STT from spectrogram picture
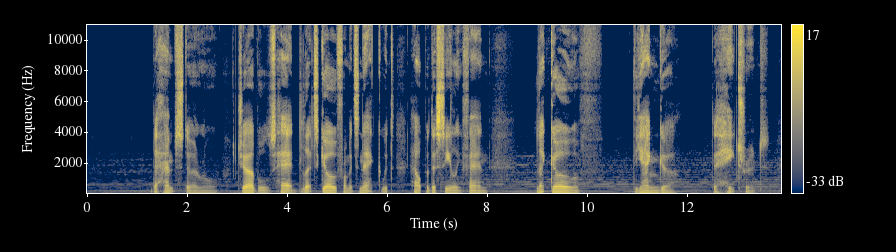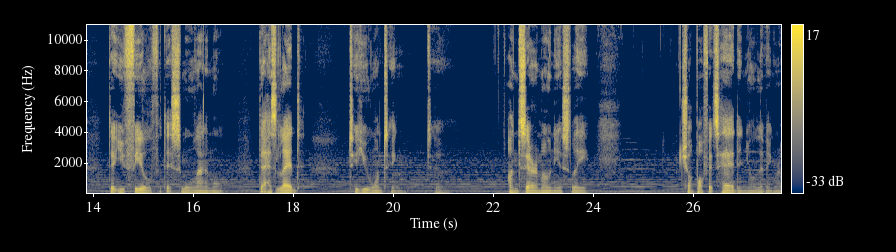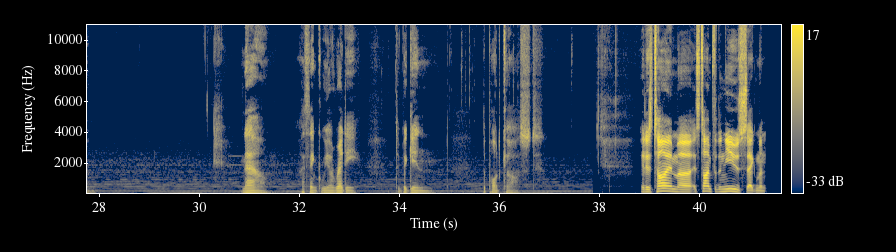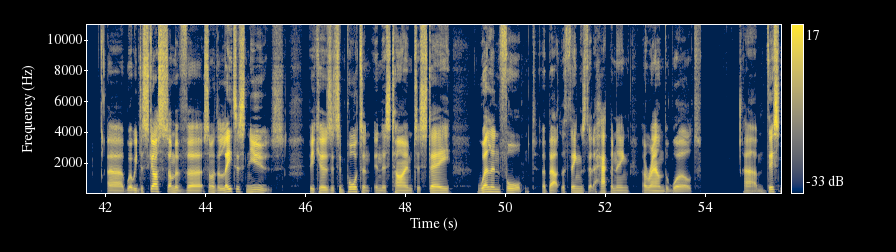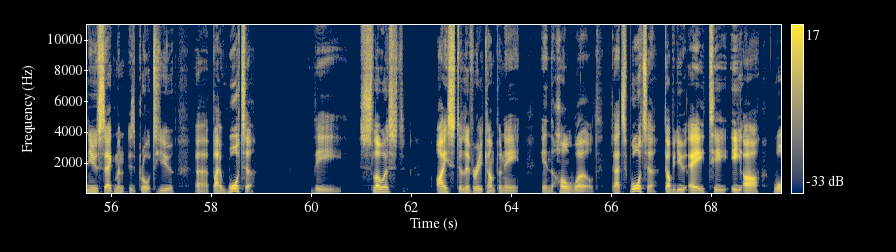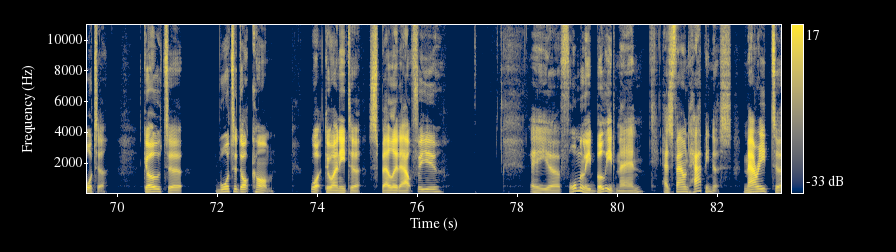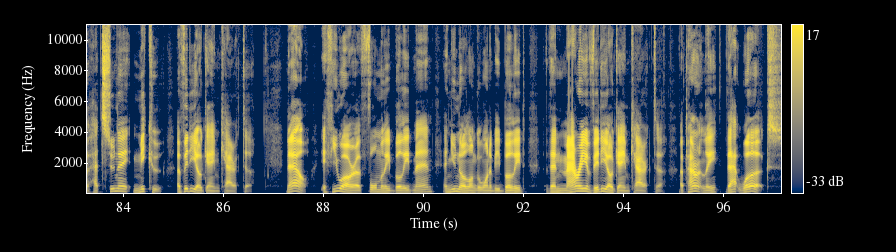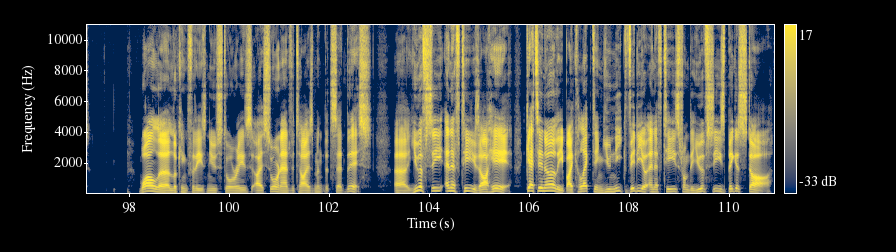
the hamster or gerbil's head lets go from its neck with help of the ceiling fan. Let go of the anger, the hatred that you feel for this small animal that has led to you wanting to unceremoniously chop off its head in your living room. Now, I think we are ready to begin the podcast. It is time. Uh, it's time for the news segment, uh, where we discuss some of uh, some of the latest news, because it's important in this time to stay well informed about the things that are happening around the world. Um, this news segment is brought to you uh, by Water, the slowest ice delivery company in the whole world. That's Water, W A T E R, Water. Go to water.com. What, do I need to spell it out for you? A uh, formerly bullied man has found happiness married to Hatsune Miku, a video game character. Now, if you are a formerly bullied man and you no longer want to be bullied, then marry a video game character. Apparently, that works. While uh, looking for these news stories, I saw an advertisement that said this uh, UFC NFTs are here. Get in early by collecting unique video NFTs from the UFC's biggest star.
